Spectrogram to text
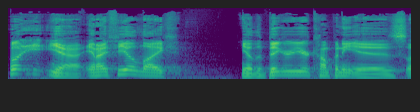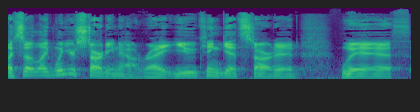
Well, yeah, and I feel like you know the bigger your company is, like so, like when you're starting out, right? You can get started with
